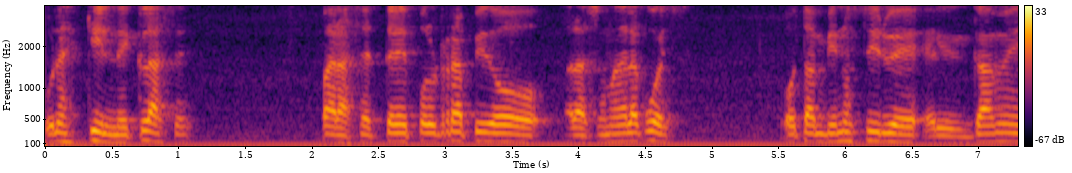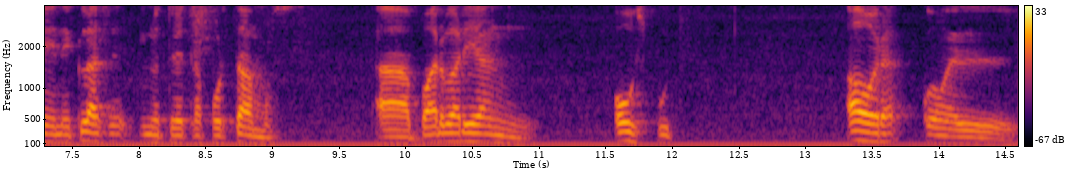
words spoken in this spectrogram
Una skill de clase para hacer teleport rápido a la zona de la quest. O también nos sirve el game N clase y nos teletransportamos a Barbarian Output. Ahora con el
